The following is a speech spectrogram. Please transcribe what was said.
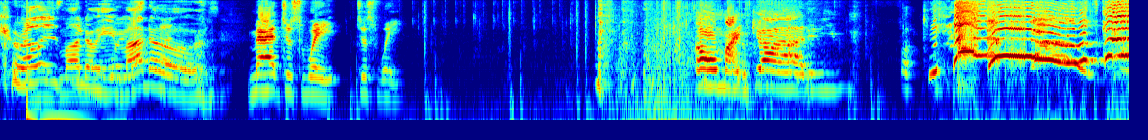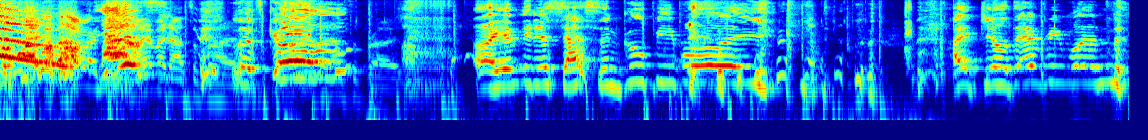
Corella is Mano the worst mano. at- Matt, just wait. Just wait. oh my God! And you fucking. Let's go! Why Yes! am I not surprised? Let's Why am I not go! surprised? I am the assassin Goopy boy! I killed everyone!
